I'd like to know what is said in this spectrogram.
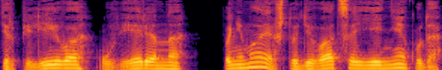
терпеливо, уверенно, понимая, что деваться ей некуда.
